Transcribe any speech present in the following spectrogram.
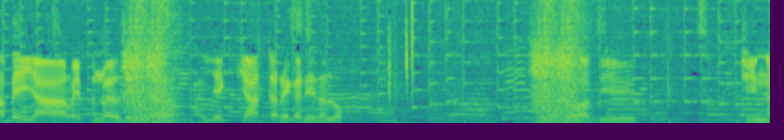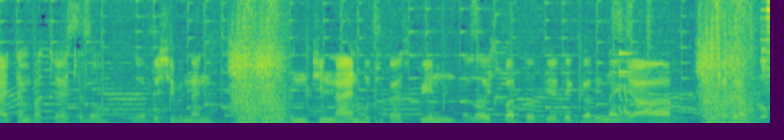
अबे यार वेपन वेल दे दिया। भाई, ये क्या करेगा ये लोग? चलो, अभी तीन आइटम बचा है, चलो। ये अभी सेवन नाइन सेवेंटी नाइन हो चुका है स्पिन चलो, इस बार तो दे दे करे ना यार। क्या आप लोग?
